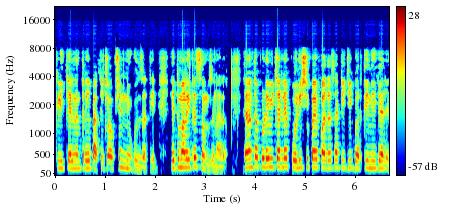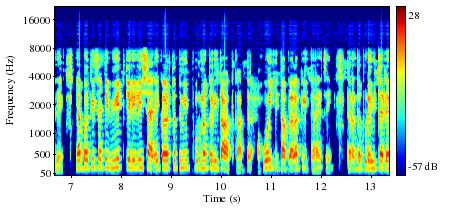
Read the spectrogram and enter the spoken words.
क्लिक केल्यानंतर हे बाकीचे ऑप्शन निघून जातील. हे तुम्हाला इथं समजून आलं. त्यानंतर पुढे विचारले पोलीस शिपाई पदासाठी जी भरती निघालेली या भरतीसाठी विहित केलेली शारीरिक अर्थ तुम्ही पूर्ण करीत आहात का? तर होय इथं आपल्याला क्लिक करायचंय. त्यानंतर पुढे विचारले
